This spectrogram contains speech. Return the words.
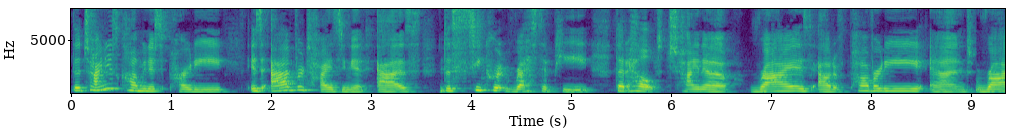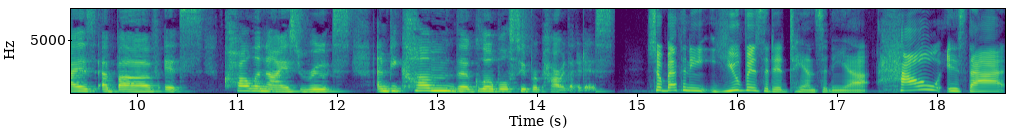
the Chinese Communist Party is advertising it as the secret recipe that helped China rise out of poverty and rise above its colonized roots and become the global superpower that it is. So, Bethany, you visited Tanzania. How is that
